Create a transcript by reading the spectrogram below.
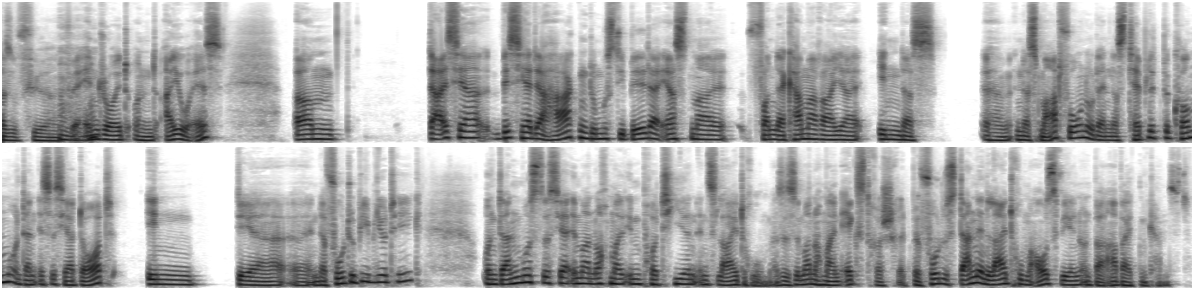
Also für, für Mhm. Android und iOS. Ähm, da ist ja bisher der Haken, du musst die Bilder erstmal von der Kamera ja in das, äh, in das Smartphone oder in das Tablet bekommen und dann ist es ja dort in der, äh, in der Fotobibliothek. Und dann musst du es ja immer noch mal importieren ins Lightroom. Also es ist immer noch mal ein extra Schritt, bevor du es dann in Lightroom auswählen und bearbeiten kannst.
